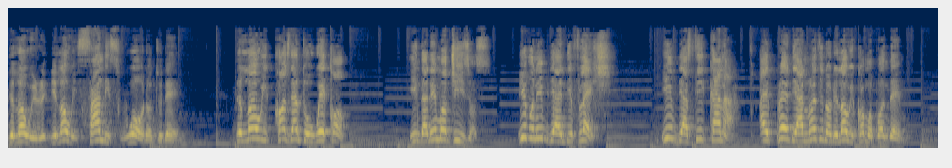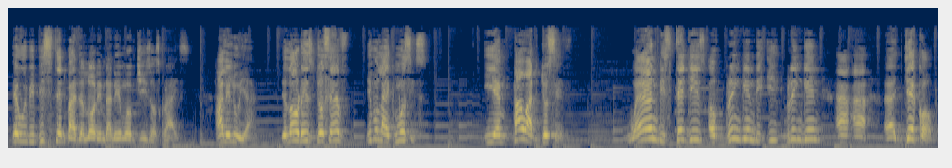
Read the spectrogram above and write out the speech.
the Lord will, the Lord will sound His word unto them. The Lord will cause them to wake up in the name of Jesus. Even if they are in the flesh, if they are still carnal, I pray the anointing of the Lord will come upon them. They will be visited by the Lord in the name of Jesus Christ. Hallelujah. The Lord raised Joseph even like Moses, he empowered Joseph. When the stages of bringing the bringing uh, uh, uh, Jacob,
